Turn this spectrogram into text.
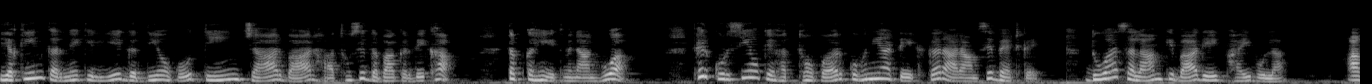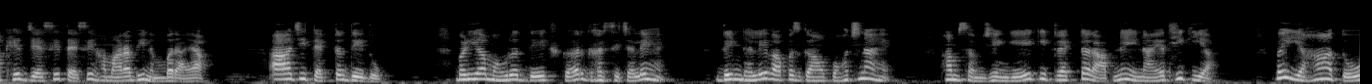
یقین کرنے کے لیے گدیوں کو تین چار بار ہاتھوں سے دبا کر دیکھا۔ تب کہیں اطمینان ہوا۔ پھر کرسیوں کے ہتھوں پر کوہنیاں ٹیک کر آرام سے بیٹھ گئے۔ دعا سلام کے بعد ایک بھائی بولا، آخر جیسے تیسے ہمارا بھی نمبر آیا۔ آج ہی ٹریکٹر دے دو۔ بڑھیا مہورت دیکھ کر گھر سے چلے ہیں۔ دن ڈھلے واپس گاؤں پہنچنا ہے۔ ہم سمجھیں گے کہ ٹریکٹر آپ نے عنایت ہی کیا۔ بھئی یہاں تو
